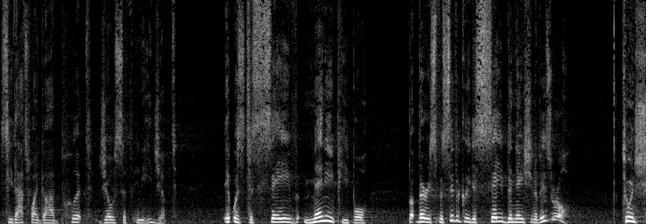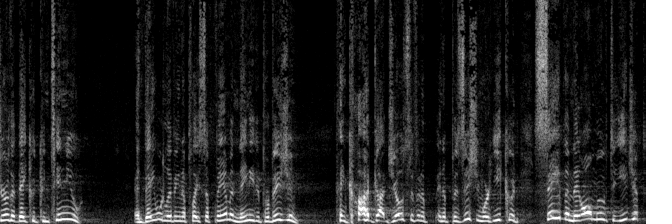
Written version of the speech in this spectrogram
See, that's why God put Joseph in Egypt. It was to save many people, but very specifically to save the nation of Israel, to ensure that they could continue. And they were living in a place of famine, they needed provision. And God got Joseph in a, in a position where he could save them. They all moved to Egypt,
